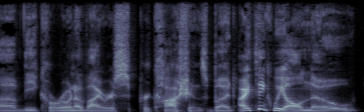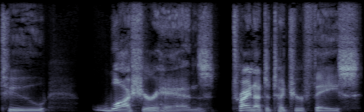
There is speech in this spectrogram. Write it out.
of the coronavirus precautions. But I think we all know to wash your hands, try not to touch your face,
